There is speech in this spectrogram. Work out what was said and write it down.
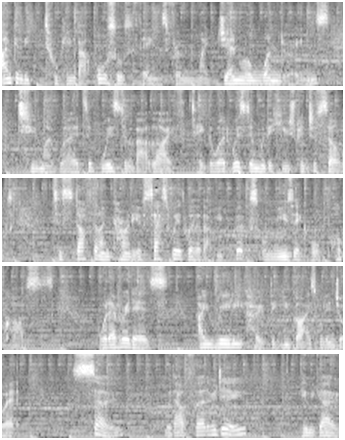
I'm going to be talking about all sorts of things from my general wonderings to my words of wisdom about life. Take the word wisdom with a huge pinch of salt. To stuff that I'm currently obsessed with, whether that be books or music or podcasts whatever it is, I really hope that you guys will enjoy it. So, without further ado, here we go.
